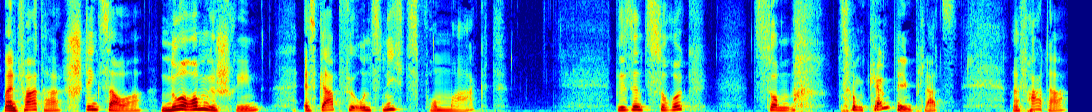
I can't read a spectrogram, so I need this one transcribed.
Mein Vater stinksauer, nur rumgeschrien. Es gab für uns nichts vom Markt. Wir sind zurück zum, zum Campingplatz. Mein Vater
